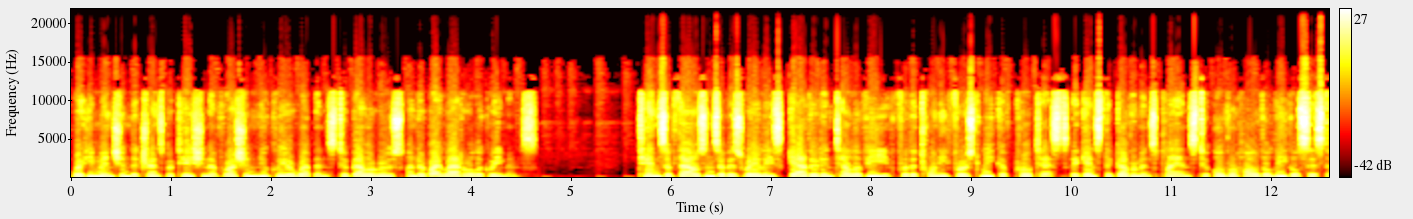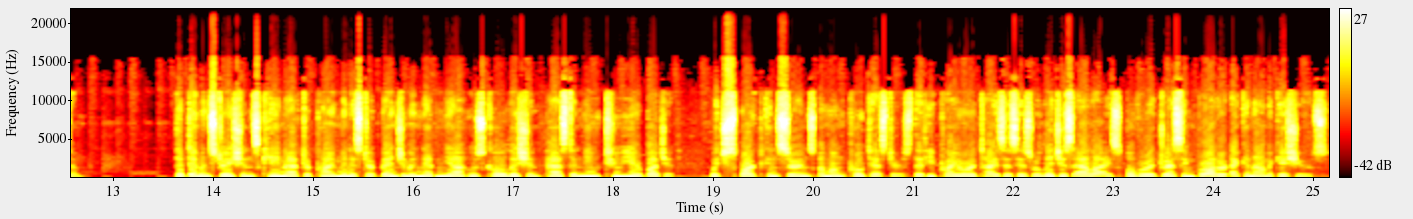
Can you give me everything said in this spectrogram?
where he mentioned the transportation of Russian nuclear weapons to Belarus under bilateral agreements. Tens of thousands of Israelis gathered in Tel Aviv for the 21st week of protests against the government's plans to overhaul the legal system. The demonstrations came after Prime Minister Benjamin Netanyahu's coalition passed a new two-year budget, which sparked concerns among protesters that he prioritizes his religious allies over addressing broader economic issues.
